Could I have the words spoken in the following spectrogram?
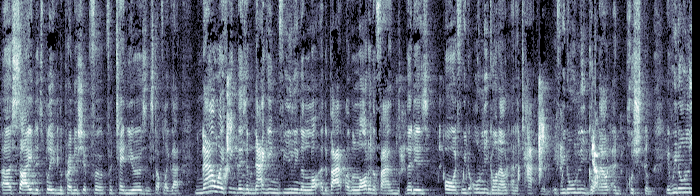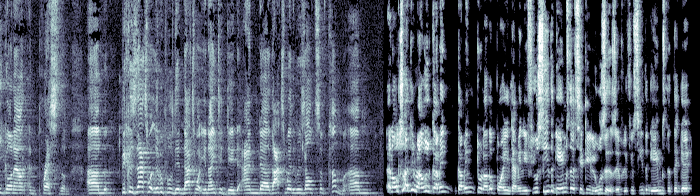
uh, side that's played in the Premiership for, for ten years and stuff like that. Now I think there's a nagging feeling a lot at the back of a lot of the fans that is oh, if we'd only gone out and attacked them, if we'd only gone Yep. out and pushed them, if we'd only gone out and pressed them. Um, because that's what Liverpool did, that's what United did, and uh, that's where the results have come. Um, And also, I think Rahul coming coming to another point. I mean, if you see the games that City loses, if if you see the games that they get,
